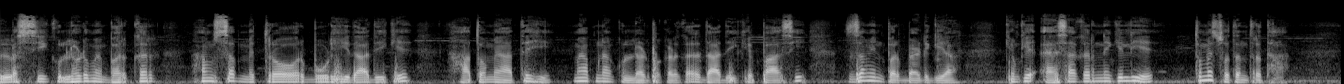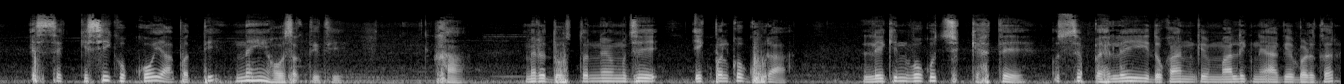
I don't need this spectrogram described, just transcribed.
लस्सी कुल्हड़ में भरकर हम सब मित्रों और बूढ़ी दादी के हाथों में आते ही मैं अपना कुल्हड़ पकड़कर दादी के पास ही ज़मीन पर बैठ गया, क्योंकि ऐसा करने के लिए तो मैं स्वतंत्र था। इससे किसी को कोई आपत्ति नहीं हो सकती थी। हाँ मेरे दोस्तों ने मुझे एक पल को घूरा, लेकिन वो कुछ कहते, उससे पहले ही दुकान के मालिक ने आगे बढ़कर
